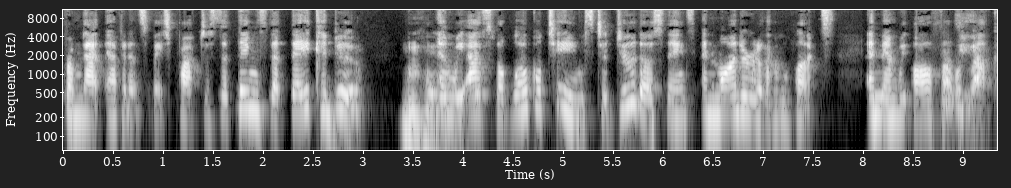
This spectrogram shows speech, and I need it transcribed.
from that evidence based practice the things that they can do Mm-hmm. And we ask the local teams to do those things and monitor the compliance. And then we all follow back.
